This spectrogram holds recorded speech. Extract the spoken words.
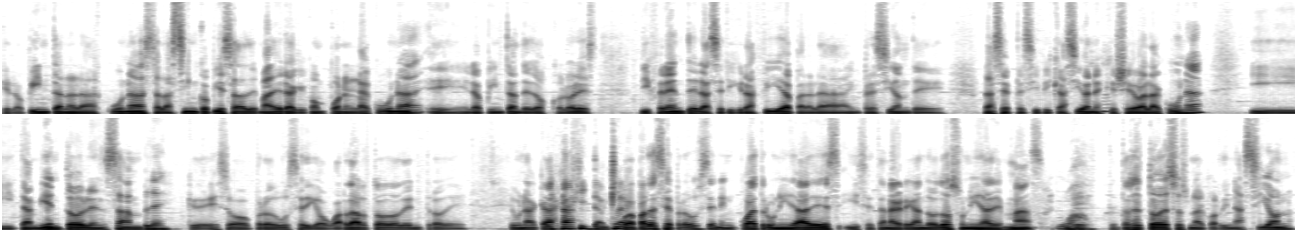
que lo pintan a las cunas, a las cinco piezas de madera que componen la cuna, eh, lo pintan de dos colores diferentes, la serigrafía para la impresión de las especificaciones que lleva la cuna y también todo el ensamble que eso produce, digo, guardar todo dentro de, de una La caja. Porque aparte se producen en cuatro unidades y se están agregando dos unidades más. Wow. Este, entonces todo eso es una coordinación.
